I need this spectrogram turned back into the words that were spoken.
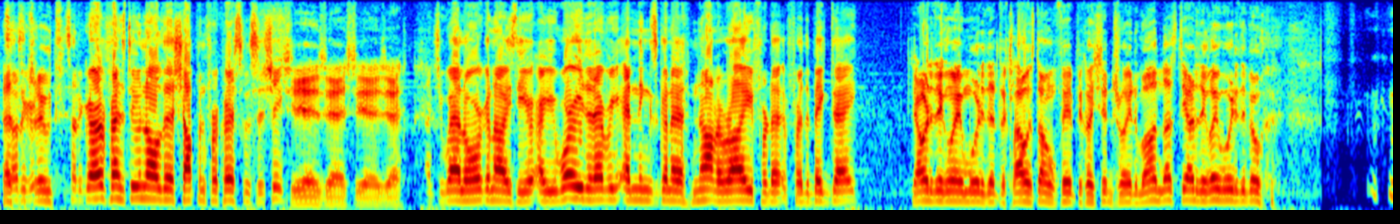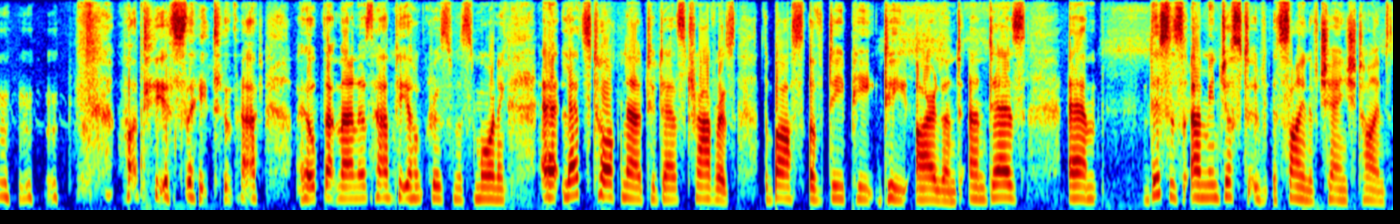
That's so the, gir- truth. So the girlfriend's doing all the shopping for Christmas, is she? She is, yeah, she is, yeah. And she well organised. Are you, are you worried that every anything's going to not arrive for the for the big day? The only thing I'm worried that the clothes don't fit because she didn't try them on. That's the only thing I'm worried about. what do you say to that? I hope that man is happy on Christmas morning. Uh, let's talk now to Des Travers, the boss of DPD Ireland. And Des, um, this is, I mean, just a a sign of changed times.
